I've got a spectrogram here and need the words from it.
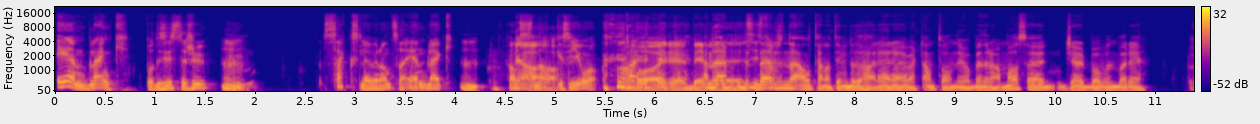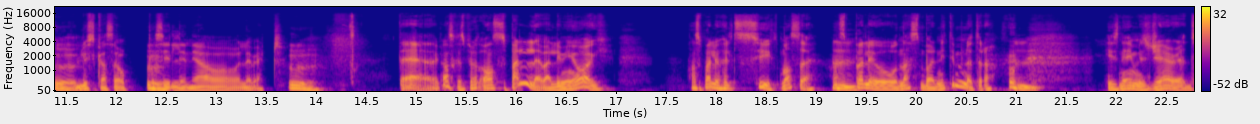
Én blank på de siste sju. Mm. Seks leveranser, én blank. Han Ja. snakkes. Han var eh, Ja, men det, er, det er da. sånne Alternativene du har her, har vært Antonio Benrama, og så har Jared Bowen bare luska seg opp på sidelinja og levert. Det er ganske sprøtt. Og han spiller veldig mye òg. Han spiller jo helt sykt masse. Han spiller jo nesten bare 90 minutter. da. His name is Jared.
